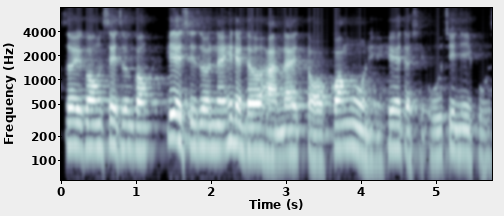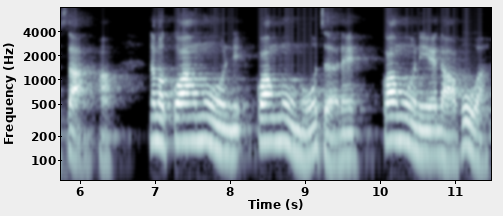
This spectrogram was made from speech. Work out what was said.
所以讲，世尊讲，迄个时阵呢，迄个罗汉来度光目女，迄个就是无尽意菩萨啊。那么光目女、光目母者呢？光目女老母啊。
